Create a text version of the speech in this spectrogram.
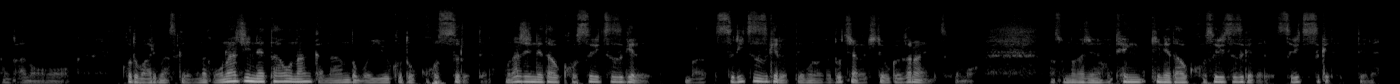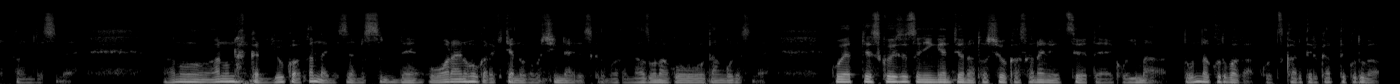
なんかあの、言葉ありますけども、なんか同じネタをなんか何度も言うことをこするってね、同じネタをこすり続ける、まあ、すり続けるっていうものがどちらかちょっとよくわからないんですけども、まあ、そんな感じで、天気ネタをこすり続けてる、すり続けてるっていうね、感じですね。あの、あのなんかよくわかんないですね。あのすね、お笑いの方から来てるのかもしれないですけども、なんか謎なこう単語ですね。こうやって少しずつ人間っていうのは年を重ねるにつれて、こう今、どんな言葉がこう使われてるかってことが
